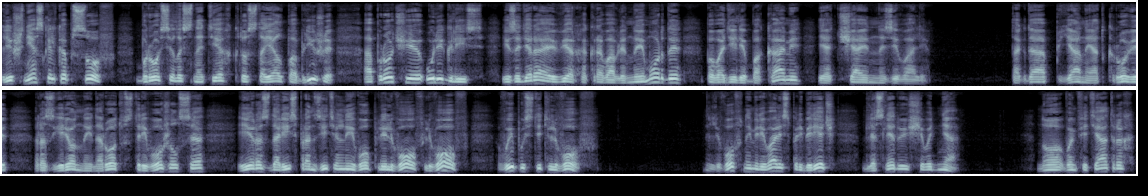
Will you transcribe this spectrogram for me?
Лишь несколько псов бросилось на тех, кто стоял поближе, а прочие улеглись и, задирая вверх окровавленные морды, поводили боками и отчаянно зевали. Тогда пьяный от крови разъяренный народ встревожился, и раздались пронзительные вопли «Львов! Львов! Выпустить львов!» Львов намеревались приберечь для следующего дня. Но в амфитеатрах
